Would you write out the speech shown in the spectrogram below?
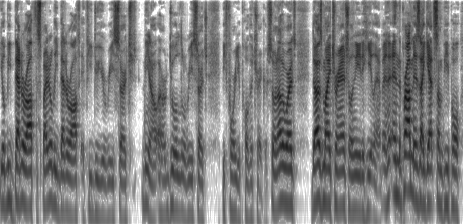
you'll be better off. The spider will be better off if you do your research, you know, or do a little research before you pull the trigger. So, in other words, does my tarantula need a heat lamp? And, and the problem is, I get some people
